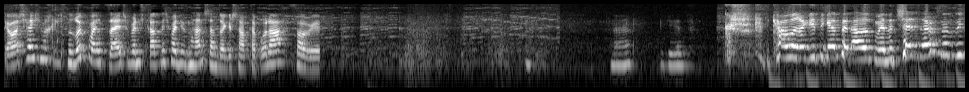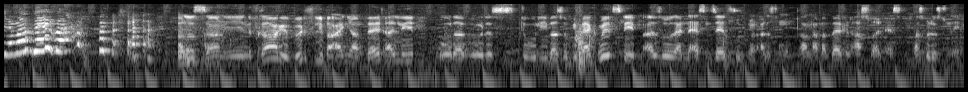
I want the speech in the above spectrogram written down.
Ja, wahrscheinlich mache ich eine Rückwärtsseite, wenn ich gerade nicht mal diesen Handstand da geschafft habe, oder? Sorry. Na, wie geht's? Die Kamera geht die ganze Zeit aus, meine Chats öffnen sich immer selber. Hallo Sunny, eine Frage. Würdest du lieber ein Jahr im Weltall leben oder würdest du lieber so wie Bear Grylls leben? Also dein Essen selbst suchen und alles drum und dran, aber Weltall hast du halt Essen. Was würdest du nehmen?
